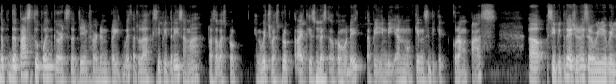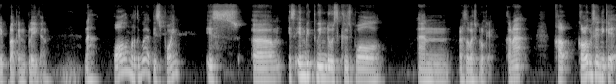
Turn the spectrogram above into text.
the the past two point guards that James Harden played with adalah CP3 sama Russell Westbrook. In which Westbrook tried his hmm. best to accommodate, tapi in the end mungkin sedikit kurang pas. Uh, CP3 as you know is a really really plug and play kan. Nah, Paul menurut gue at this point is um, is in between those Chris Paul and Russell Westbrook ya. Karena kalau kalau misalnya ini kayak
